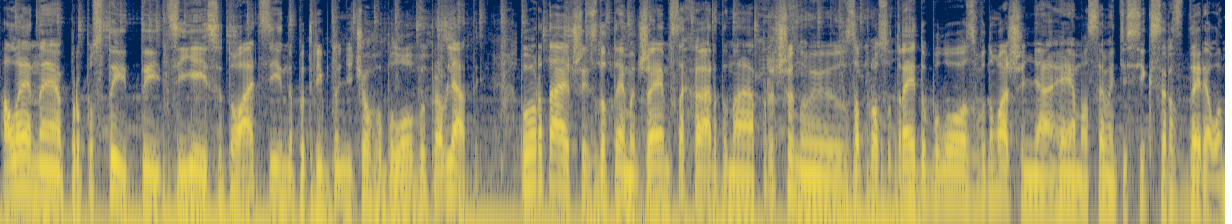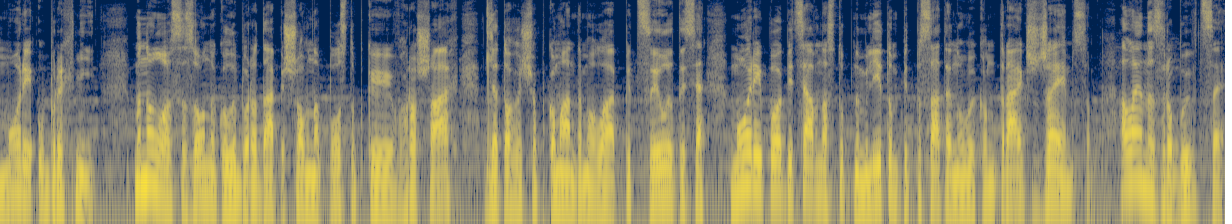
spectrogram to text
Але не пропустити цієї ситуації не потрібно нічого було виправляти. Повертаючись до теми Джеймса Хардена, причиною запросу трейду було звинувачення ГМа 76ers Деріла Морі у брехні минулого сезону, коли Борода пішов на поступки в грошах для того, щоб команда могла підсилитися. Морі пообіцяв наступним літом підписати новий контракт з Джеймсом, але не зробив це.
